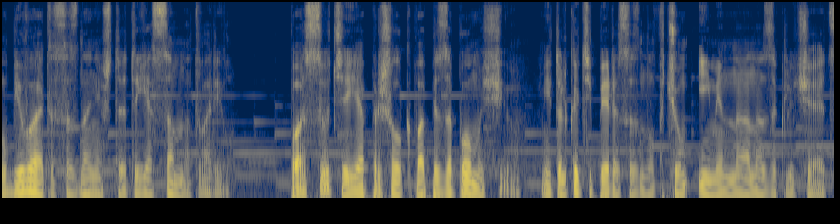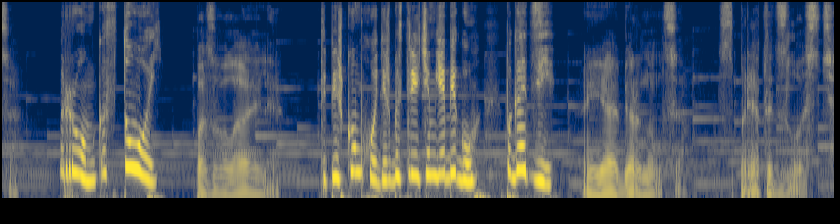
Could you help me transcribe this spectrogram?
Убивает осознание, что это я сам натворил. По сути, я пришел к папе за помощью, и только теперь осознал, в чем именно она заключается. «Ромка, стой!» – позвала Эля. «Ты пешком ходишь быстрее, чем я бегу. Погоди!» Я обернулся. Спрятать злость.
